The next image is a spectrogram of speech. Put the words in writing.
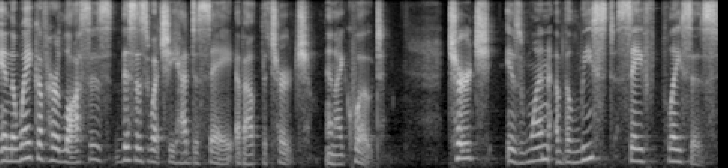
In the wake of her losses, this is what she had to say about the church, and I quote Church is one of the least safe places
